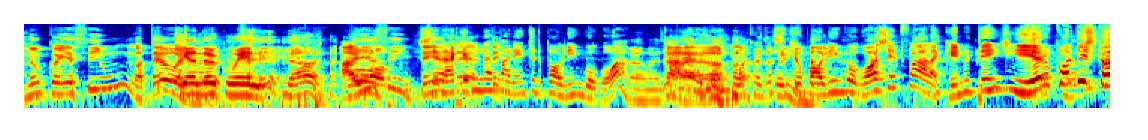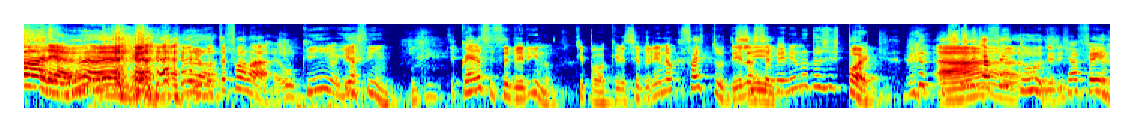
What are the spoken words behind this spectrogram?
não conheci um até hoje. Que andou com ele. Não, Aí Ô, assim, tem será até, que ele não é tem- parente do Paulinho Gogó? não mas Cara, é, é alguma coisa assim. Porque o Paulinho Gogó sempre fala, quem não tem dinheiro conta história. É. Eu vou te falar, o Quinho, e assim, você conhece o Severino? Tipo, aquele Severino é o que faz tudo. Ele é o Sim. Severino dos esportes. Ah. Ele já fez tudo, ele já fez.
